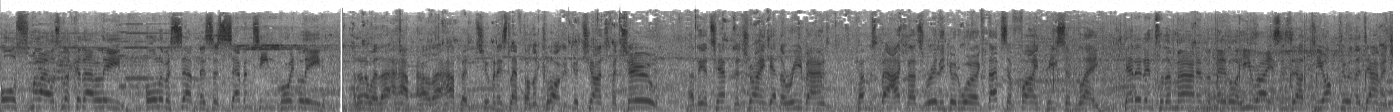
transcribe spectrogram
All smiles, look at that lead. All of a sudden, it's a 17-point lead. I don't know where that how that happened. Two minutes left on the clock, a good chance for two. And the attempt to try and get the rebound Comes back, that's really good work. That's a fine piece of play. Get it into the man in the middle. He rises up. Diop doing the damage.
